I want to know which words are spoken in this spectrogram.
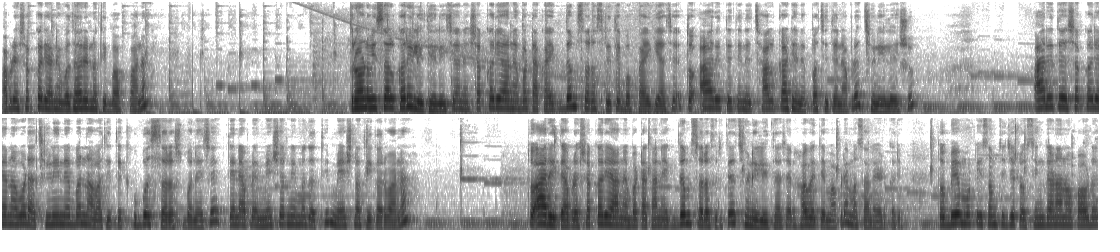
આપણે શક્કરિયાને વધારે નથી બાફવાના. ત્રણ વિસલ કરી લીધેલી છે અને શક્કરિયા અને બટાકા એકદમ સરસ રીતે બફાઈ ગયા છે. તો આ રીતે તેને છાલ કાઢીને પછી તેને આપણે છીણી લઈશું. આ રીતે શક્કરિયાના વડા છીણીને બનાવવાથી તે ખૂબ જ સરસ બને છે. તેને આપણે મેશરની મદદથી મેશ નથી કરવાના. તો આ રીતે આપણે શક્કરિયા અને બટાકાને એકદમ સરસ રીતે છીણી લીધા છે અને હવે તેમાં આપણે મસાલા એડ કરીએ. તો બે મોટી ચમચી જેટલો સિંગદાણાનો પાવડર,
